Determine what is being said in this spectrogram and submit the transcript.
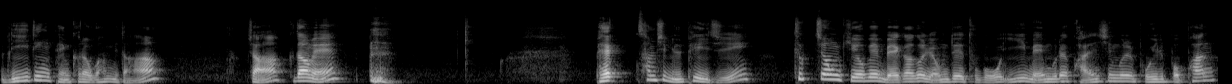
leading bank라고 합니다. 자, 그다음에 131페이지 특정 기업의 매각을 염두에 두고 이 매물에 관심을 보일 법한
